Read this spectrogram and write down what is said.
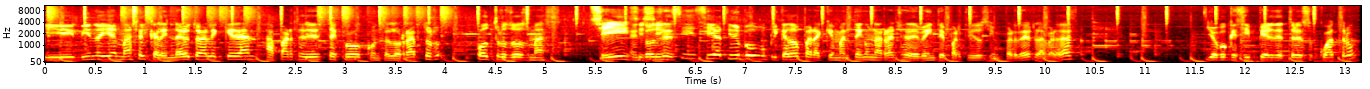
Y viendo ya más el calendario, todavía le quedan, aparte de este juego contra los Raptors, otros dos más. Sí, Entonces sí. sí, sí, ya tiene un poco complicado para que mantenga una racha de 20 partidos sin perder, la verdad. Yo creo que sí pierde 3 o 4.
